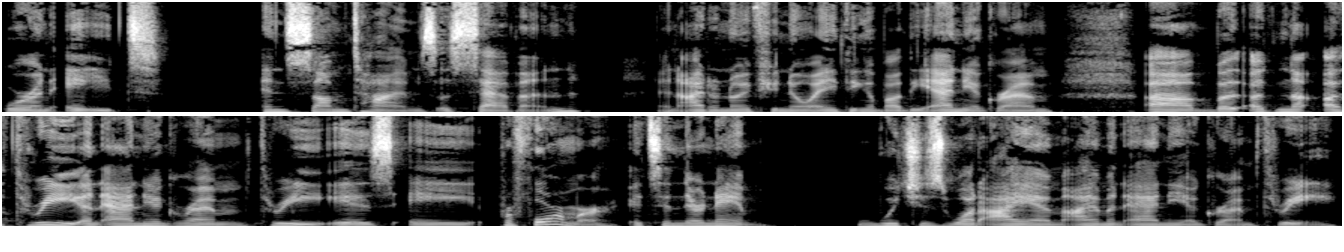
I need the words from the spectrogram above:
or an 8, and sometimes a seven. And I don't know if you know anything about the Enneagram, uh, but a, a three, an Enneagram three, is a performer. It's in their name, which is what I am. I am an Enneagram three.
